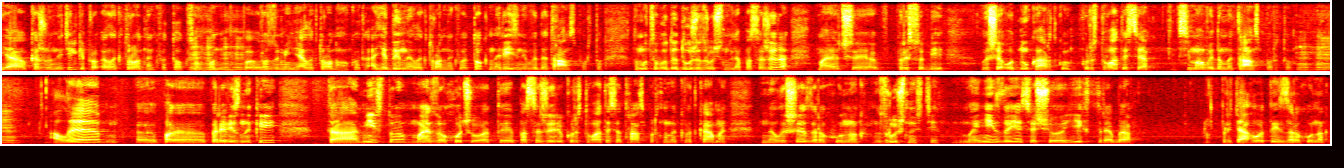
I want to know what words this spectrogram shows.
я кажу не тільки про електронний квиток, uh розуміння електронного квитка, а єдиний електронний квиток на різні види транспорту. Тому це буде дуже зручно для пасажира, маючи при собі лише одну картку, користуватися всіма видами транспорту. Але е, е, перевізники та місто мають заохочувати пасажирів користуватися транспортними квитками не лише за рахунок зручності. Мені здається, що їх треба притягувати і за рахунок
